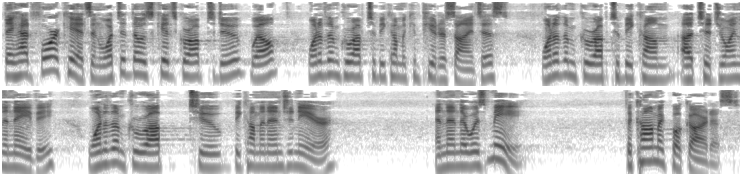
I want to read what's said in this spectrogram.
They had four kids, and what did those kids grow up to do? Well, one of them grew up to become a computer scientist. One of them grew up to become uh, to join the Navy. One of them grew up to become an engineer. And then there was me, the comic book artist.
